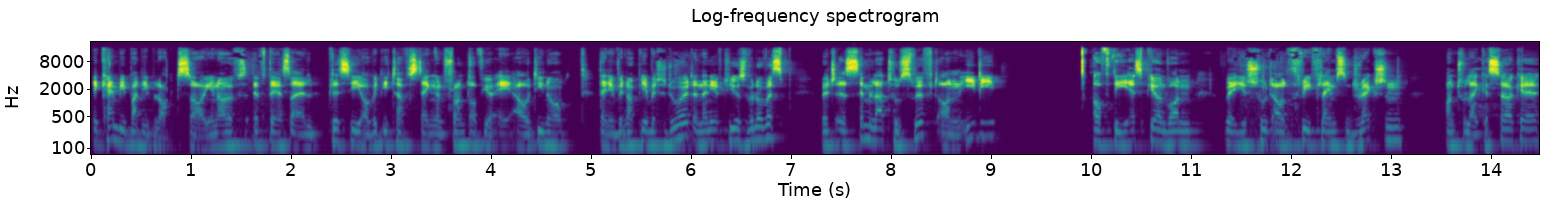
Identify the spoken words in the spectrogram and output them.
it can be buddy blocked. So, you know, if, if there's a Blissey or Wigglytuff staying in front of your AR Dino, then you will not be able to do it. And then you have to use Will-O-Wisp, which is similar to Swift on Eevee of the Espeon one, where you shoot out three flames in direction onto like a circle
